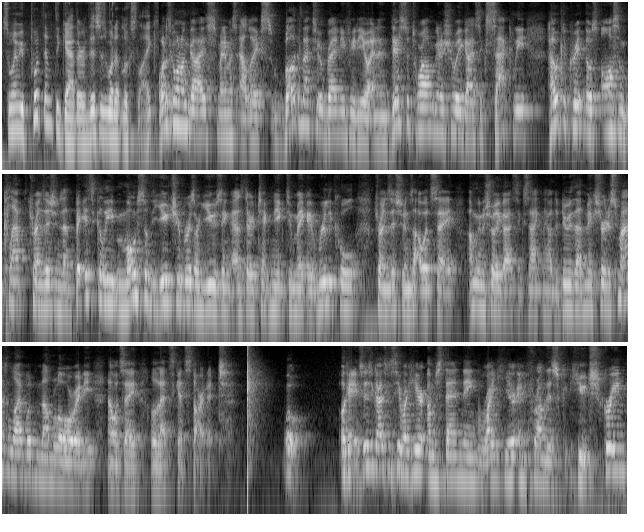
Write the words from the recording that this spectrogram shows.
So when we put them together, this is what it looks like. What is going on guys? My name is Alex. Welcome back to a brand new video. And in this tutorial, I'm gonna show you guys exactly how to create those awesome clap transitions that basically most of the YouTubers are using as their technique to make a really cool transitions I would say. I'm gonna show you guys exactly how to do that. Make sure to smash the like button down below already. I would say let's get started. Whoa. Okay, so as you guys can see right here, I'm standing right here in front of this huge screen.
